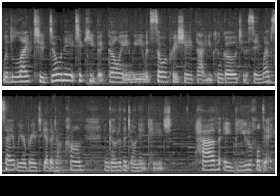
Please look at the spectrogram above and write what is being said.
would like to donate to keep it going, we would so appreciate that. You can go to the same website, wearebravetogether.com, and go to the donate page. Have a beautiful day.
